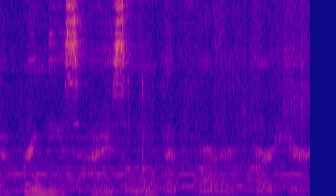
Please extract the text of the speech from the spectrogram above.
of bring these eyes a little bit farther apart here.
